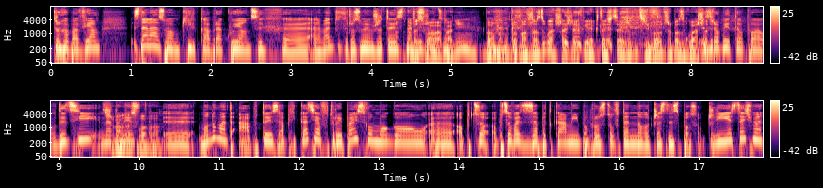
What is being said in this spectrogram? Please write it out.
trochę bawiłam. Znalazłam kilka brakujących elementów. Rozumiem, że to jest A, na wysłała bieżąco. Pani? Bo, bo można zgłaszać. Jak, jak, ktoś chce, żeby coś było, trzeba zgłaszać. Zrobię to po audycji. Trzymam Natomiast słowo. Monument App to jest aplikacja, w której Państwo mogą obco obcować z zabytkami po prostu w ten nowoczesny sposób. Czyli jesteśmy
